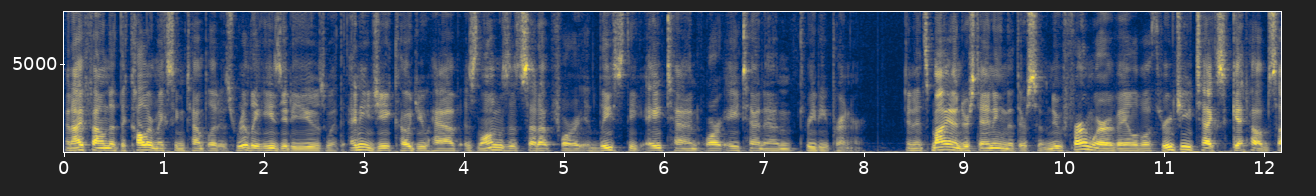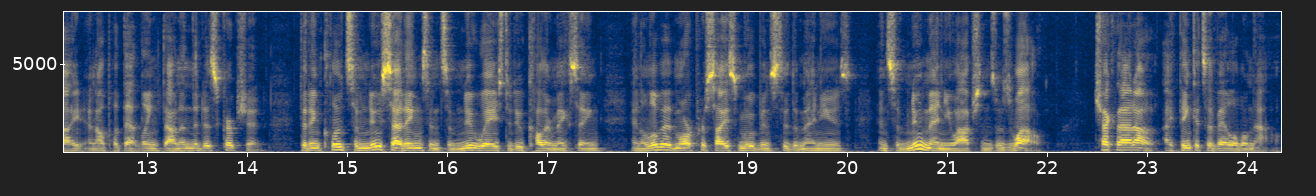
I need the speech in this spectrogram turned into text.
And I found that the color mixing template is really easy to use with any G code you have as long as it's set up for at least the A10 or A10M 3D printer. And it's my understanding that there's some new firmware available through Geeetech's GitHub site, and I'll put that link down in the description, that includes some new settings and some new ways to do color mixing, and a little bit more precise movements through the menus, and some new menu options as well. Check that out. I think it's available now.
